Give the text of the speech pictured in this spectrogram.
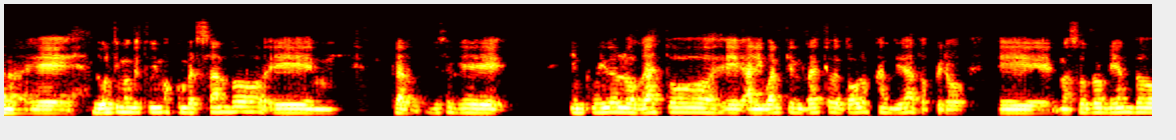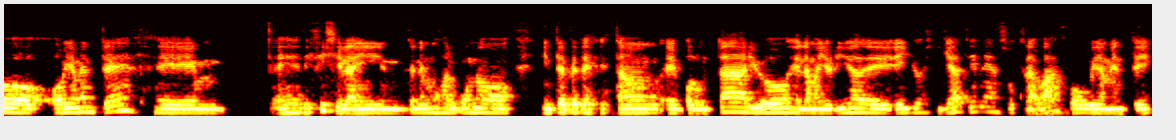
Bueno, eh, lo último que estuvimos conversando, eh, claro, dice que incluidos los gastos, eh, al igual que el resto de todos los candidatos, pero nosotros viendo, obviamente, es difícil. Ahí tenemos algunos intérpretes que están voluntarios, la mayoría de ellos ya tienen sus trabajos, obviamente,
